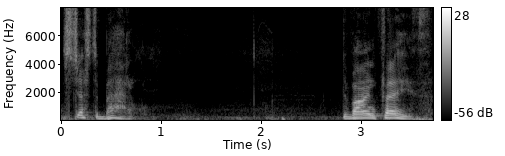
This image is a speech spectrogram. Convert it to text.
It's just a battle. Divine faith.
